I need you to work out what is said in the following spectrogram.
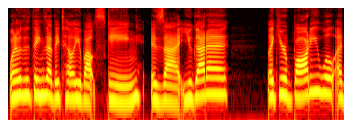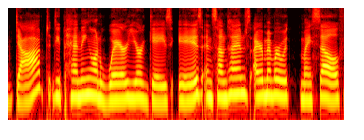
one of the things that they tell you about skiing is that you gotta, like, your body will adapt depending on where your gaze is. And sometimes I remember with myself,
